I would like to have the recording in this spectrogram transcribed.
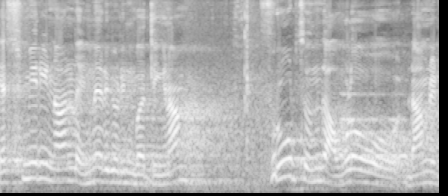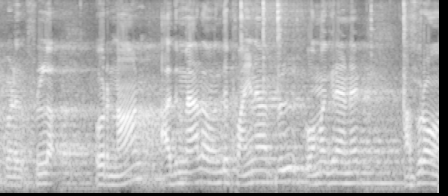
காஷ்மீரி நானில் என்ன இருக்குது அப்படின்னு பார்த்தீங்கன்னா ஃப்ரூட்ஸ் வந்து அவ்வளோ டாமினேட் பண்ணுது. ஃபுல்லாக ஒரு நான் அது மேலே வந்து பைனாப்பிள் பொமக்ரானட் அப்புறம்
